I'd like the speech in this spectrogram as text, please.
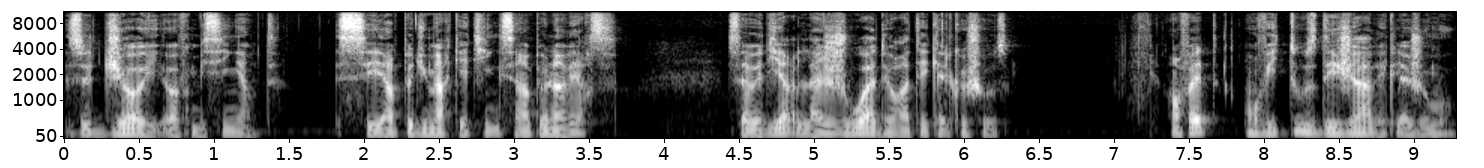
The Joy of Missing Out. C'est un peu du marketing, c'est un peu l'inverse. Ça veut dire la joie de rater quelque chose. En fait, on vit tous déjà avec la JOMO.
